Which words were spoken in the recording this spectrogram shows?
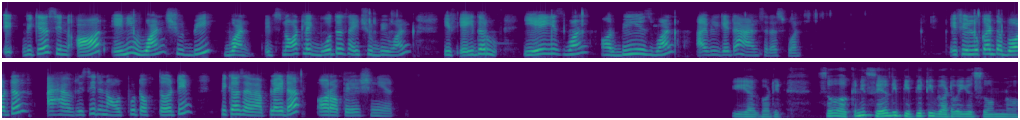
It, because in or any one should be one. It's not like both the sides should be one. If either a is one or b is one i will get an answer as one if you look at the bottom i have received an output of 13 because i have applied a or operation here Yeah, got it. So, uh, can you share the PPT, whatever you shown uh,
